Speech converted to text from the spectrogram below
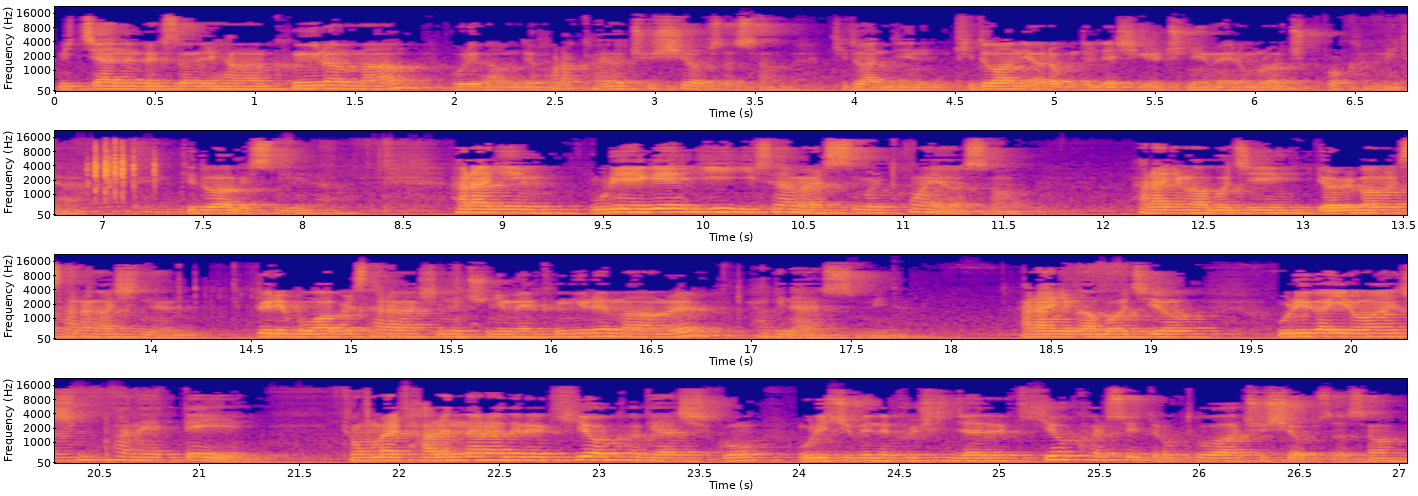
믿지 않는 백성들을 향한 긍휼한 마음 우리 가운데 허락하여 주시옵소서. 기도하는 기도하는 여러분들 되시길 주님의 이름으로 축복합니다. 기도하겠습니다. 하나님 우리에게 이 이사 말씀을 통하여서 하나님 아버지 열방을 사랑하시는 특별히 모압을 사랑하시는 주님의 긍휼의 마음을 확인하였습니다. 하나님 아버지여 우리가 이러한 심판의 때에 정말 다른 나라들을 기억하게 하시고 우리 주변의 불신자들을 기억할 수 있도록 도와주시옵소서.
